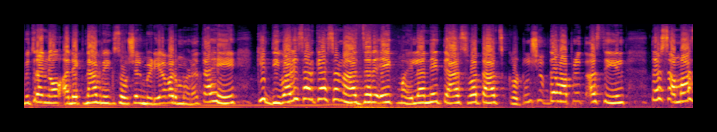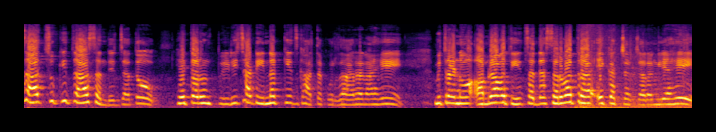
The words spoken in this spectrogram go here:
मित्रांनो अनेक नागरिक सोशल मीडियावर म्हणत आहे की दिवाळीसारख्या सणात जर एक महिला नेत्या स्वतःच कटू शब्द वापरत असतील तर समाजात चुकीचा संदेश जातो. हे तरुण पिढीसाठी नक्कीच घातक उदाहरण आहे. मित्रांनो अमरावतीत सध्या सर्वत्र एकच चर्चा रंगली आहे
